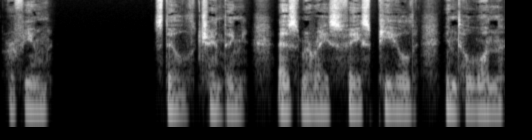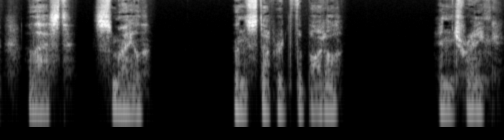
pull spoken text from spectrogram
perfume. Still chanting, as Esmeré's face peeled into one last smile, unstoppered the bottle, and drank.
